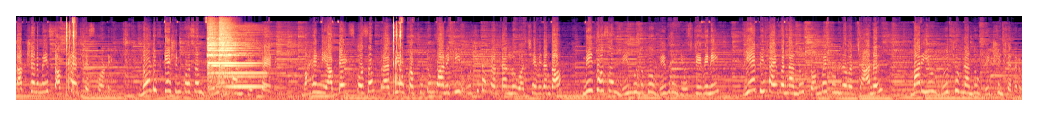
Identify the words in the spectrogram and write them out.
తక్షణమే సబ్స్క్రైబ్ చేసుకోండి. నోటిఫికేషన్ కోసం బెల్ ఐకాన్ క్లిక్ చేయండి మరిన్ని అప్డేట్స్ కోసం ప్రతి ఒక్క కుటుంబానికి ఉచిత ప్రకటనలు వచ్చే విధంగా మీకోసం మీ ముందుకు వివిధ న్యూస్ టీవీని ఏపీ ఫైబర్ నందు తొంభై తొమ్మిదవ ఛానల్ మరియు యూట్యూబ్ నందు వీక్షించెదరు.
